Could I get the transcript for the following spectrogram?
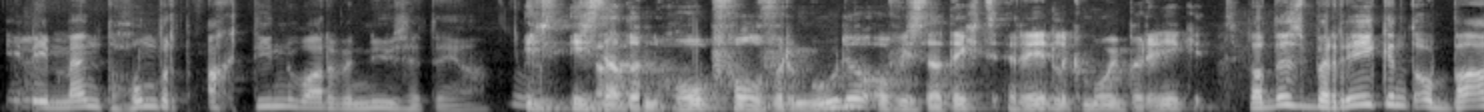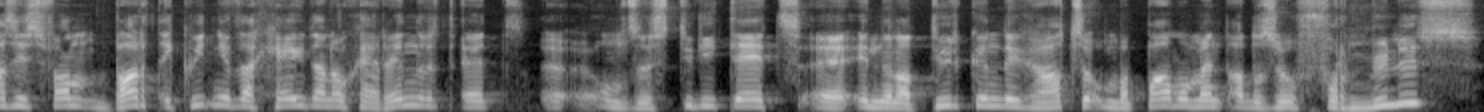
element 118 waar we nu zitten. Ja. Is, is dat een hoopvol vermoeden of is dat echt redelijk mooi berekend? Dat is berekend op basis van... Bart, ik weet niet of dat jij je dat nog herinnert uit eh, onze studietijd eh, in de natuurkunde. Je had zo op een bepaald moment hadden zo formules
